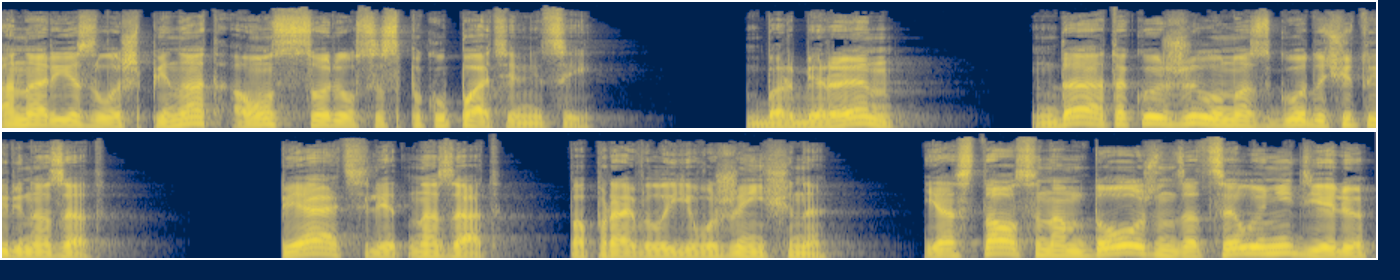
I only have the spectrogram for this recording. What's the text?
Она резала шпинат, а он ссорился с покупательницей. «Барберен?» «Да, такой жил у нас года четыре назад». «Пять лет назад», — поправила его женщина. «И остался нам должен за целую неделю».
